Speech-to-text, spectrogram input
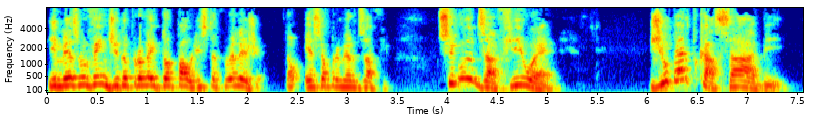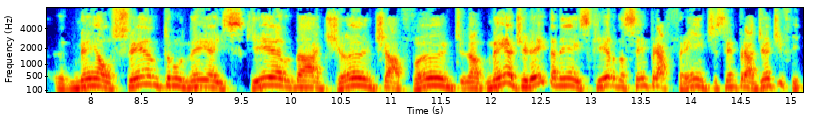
e mesmo vendida para o eleitor paulista que o elegeu. Então, esse é o primeiro desafio. O segundo desafio é Gilberto Kassab nem ao centro, nem à esquerda, adiante, avante, não, nem à direita, nem à esquerda, sempre à frente, sempre adiante, enfim.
